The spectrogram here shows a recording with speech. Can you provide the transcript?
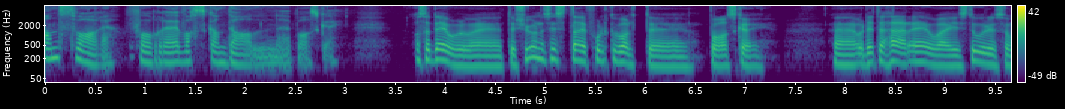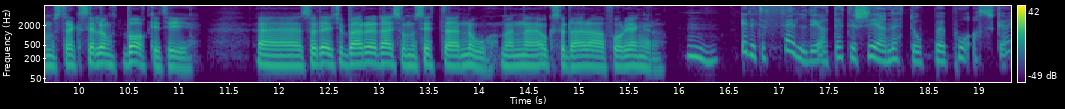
ansvaret for vannskandalen på Askøy? Altså, det er jo eh, til sjuende og sist de folkevalgte på Askøy. Eh, og dette her er jo en historie som strekker seg langt bak i tid. Eh, så det er jo ikke bare de som sitter nå, men også deres forgjengere. Mm. Er det tilfeldig at dette skjer nettopp på Askøy?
